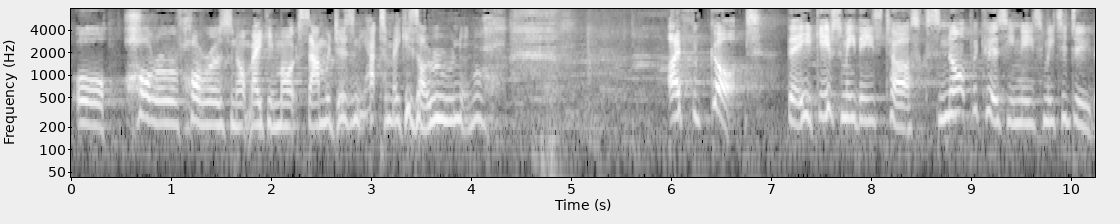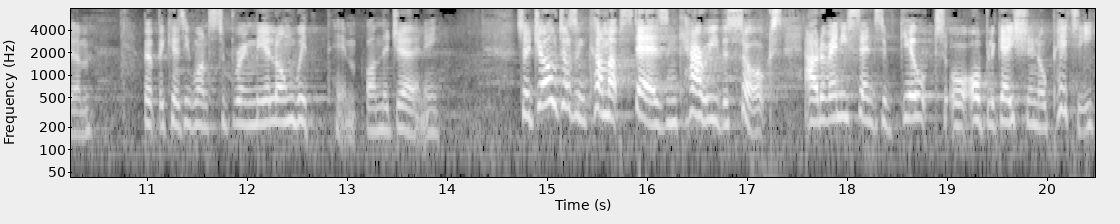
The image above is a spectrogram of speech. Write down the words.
or horror of horrors, not making Mark sandwiches and he had to make his own. And, oh. I forgot that he gives me these tasks not because he needs me to do them, but because he wants to bring me along with him on the journey. So Joel doesn't come upstairs and carry the socks out of any sense of guilt or obligation or pity.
